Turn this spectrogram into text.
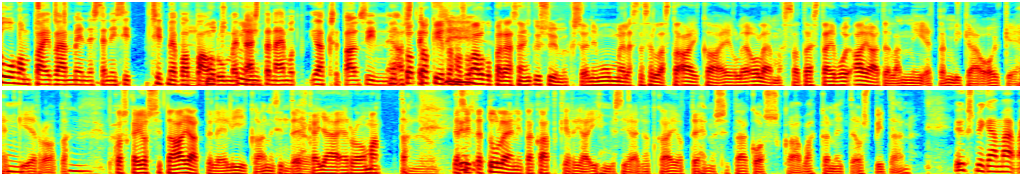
tuohon päivään mennessä, niin sitten sit me vapaudumme Mut, tästä niin. näin, mutta jaksetaan sinne Mut asti. To- toki tuohon sun alkuperäiseen kysymykseen, niin mun mielestä sellaista aikaa ei ole olemassa, tai sitä ei voi ajatella niin, että mikä on oikea hetki mm. erota. Mm. Koska jos sitä ajattelee liikaa, niin sitten Joo. ehkä jää eroamatta. Joo. Ja Yks... sitten tulee niitä katkeria ihmisiä, jotka ei ole tehnyt sitä koskaan, vaikka niitä olisi pitänyt. Yksi, mikä mä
